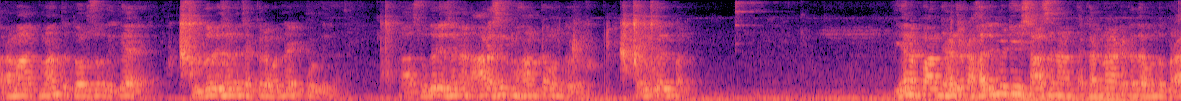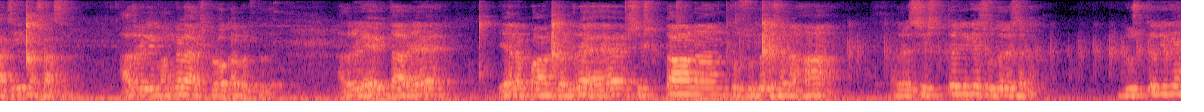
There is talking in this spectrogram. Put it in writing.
ಪರಮಾತ್ಮ ಅಂತ ತೋರಿಸೋದಕ್ಕೆ ಸುದರ್ಶನ ಚಕ್ರವನ್ನು ಇಟ್ಕೊಂಡಿದ್ದಾನೆ ಆ ಸುದರ್ಶನ ನಾರಸಿಂಹ ಅಂತ ಒಂದು ಪರಿಕಲ್ಪನೆ. ಏನಪ್ಪ ಅಂತ ಹೇಳಿದ್ರೆ ಹಲ್ಮಿಡಿ ಶಾಸನ ಅಂತ ಕರ್ನಾಟಕದ ಒಂದು ಪ್ರಾಚೀನ ಶಾಸನ. ಅದರಲ್ಲಿ ಮಂಗಳ ಶ್ಲೋಕ ಬರ್ತದೆ. ಅದರಲ್ಲಿ ಹೇಳ್ತಾರೆ, ಏನಪ್ಪ ಅಂತಂದರೆ ಶಿಷ್ಟಾನಂತು ಸುದರ್ಶನ. ಅಂದರೆ ಶಿಷ್ಟರಿಗೆ ಸುದರ್ಶನ. ದುಷ್ಟರಿಗೆ?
